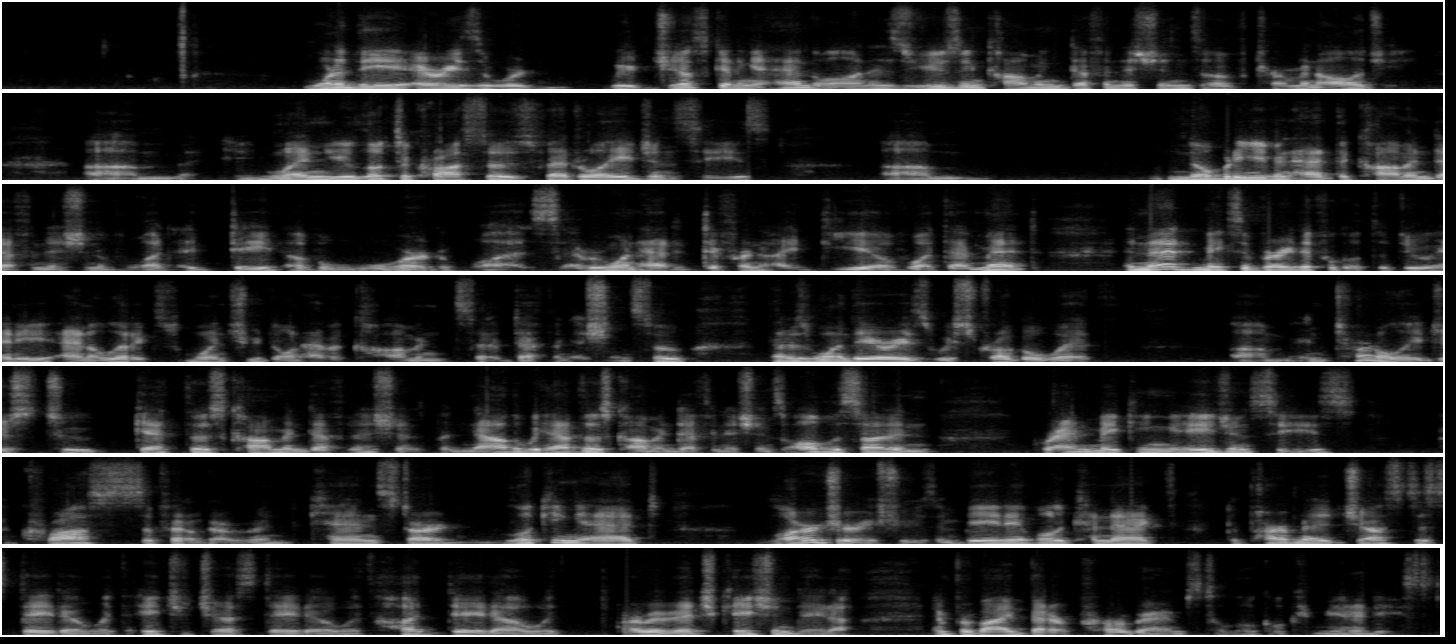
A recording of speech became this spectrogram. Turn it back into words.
one of the areas that we're we're just getting a handle on is using common definitions of terminology. Um, when you looked across those federal agencies, um, nobody even had the common definition of what a date of award was. Everyone had a different idea of what that meant. And that makes it very difficult to do any analytics once you don't have a common set of definitions. So that is one of the areas we struggle with um, internally just to get those common definitions. But now that we have those common definitions, all of a sudden, grant making agencies across the federal government can start looking at larger issues and being able to connect Department of Justice data with HHS data, with HUD data, with Department of Education data, and provide better programs to local communities.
